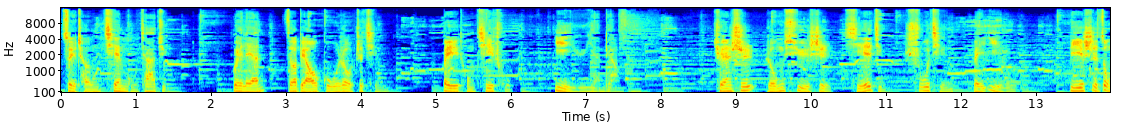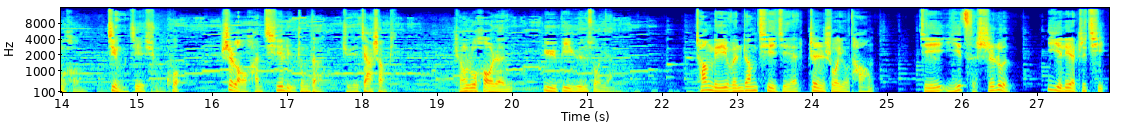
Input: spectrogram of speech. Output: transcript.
遂成千古佳句。尾联则表骨肉之情，悲痛凄楚，溢于言表。全诗融叙事、写景、抒情为一炉，笔势纵横，境界雄阔，是老韩七律中的绝佳上品。诚如后人玉碧云所言：“昌黎文章气节，振硕有堂，即以此诗论。”意烈之气，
